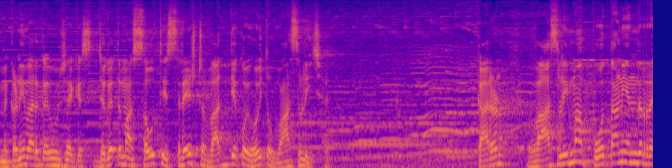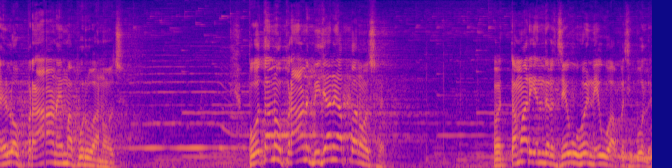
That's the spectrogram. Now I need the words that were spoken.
મેં ઘણીવાર કહ્યું છે કે જગતમાં સૌથી શ્રેષ્ઠ વાદ્ય કોઈ હોય તો વાંસળી છે. કારણ વાંસળીમાં પોતાની અંદર રહેલો પ્રાણ એમાં પૂરવાનો છે. પોતાનો પ્રાણ બીજાને આપવાનો છે. હવે તમારી અંદર જેવું હોય ને એવું આ પછી બોલે.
